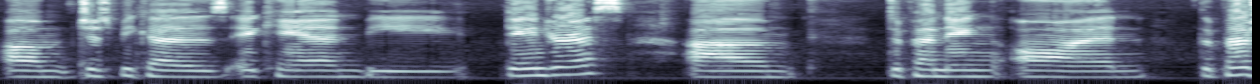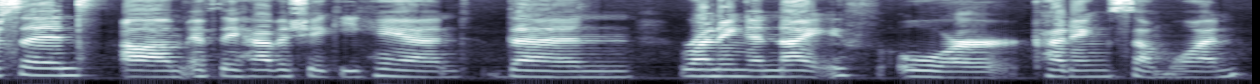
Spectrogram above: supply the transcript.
um, just because it can be dangerous um, depending on the person. Um, if they have a shaky hand, then running a knife or cutting someone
